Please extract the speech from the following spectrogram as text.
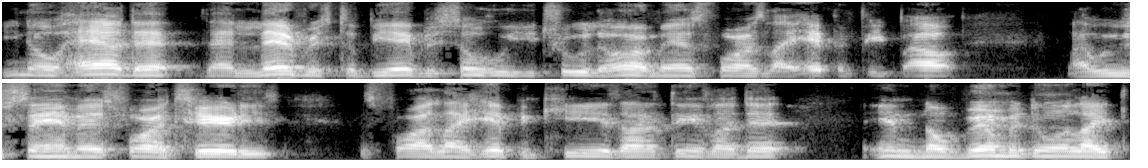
you know, have that that leverage to be able to show who you truly are, man, as far as like helping people out. Like we were saying, man, as far as charities, as far as like helping kids out and things like that. In November doing like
